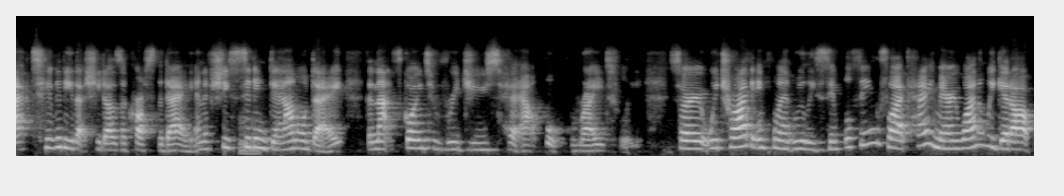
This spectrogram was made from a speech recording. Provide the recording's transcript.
activity that she does across the day. And if she's mm. sitting down all day, then that's going to reduce her output greatly. So we try to implement really simple things like, hey, Mary, why don't we get up,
